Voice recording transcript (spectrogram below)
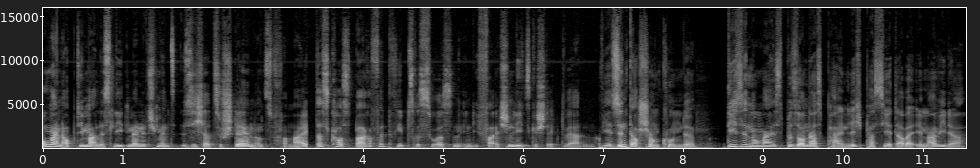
um ein optimales Lead-Management sicherzustellen und zu vermeiden, dass kostbare Vertriebsressourcen in die falschen Leads gesteckt werden. Wir sind doch schon Kunde. Diese Nummer ist besonders peinlich, passiert aber immer wieder.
